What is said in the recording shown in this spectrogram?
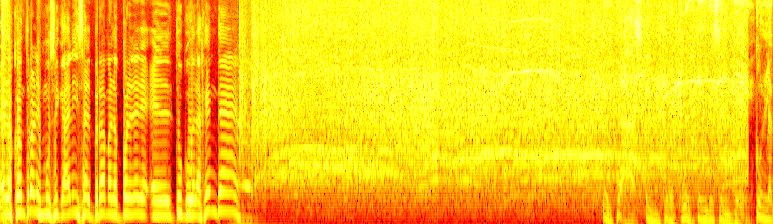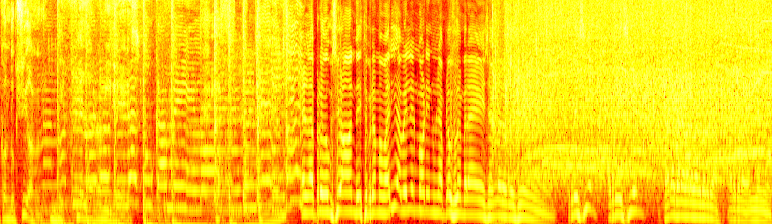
En los controles musicaliza el programa, lo pone el, el tucu de la gente. Estás en Propuesta Indecente con la conducción de Fede Ramírez. En la producción de este programa, María Belén Moreno, un aplauso para ella, claro que sí. Recién, recién. Para, para, para, para, mira, mira.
